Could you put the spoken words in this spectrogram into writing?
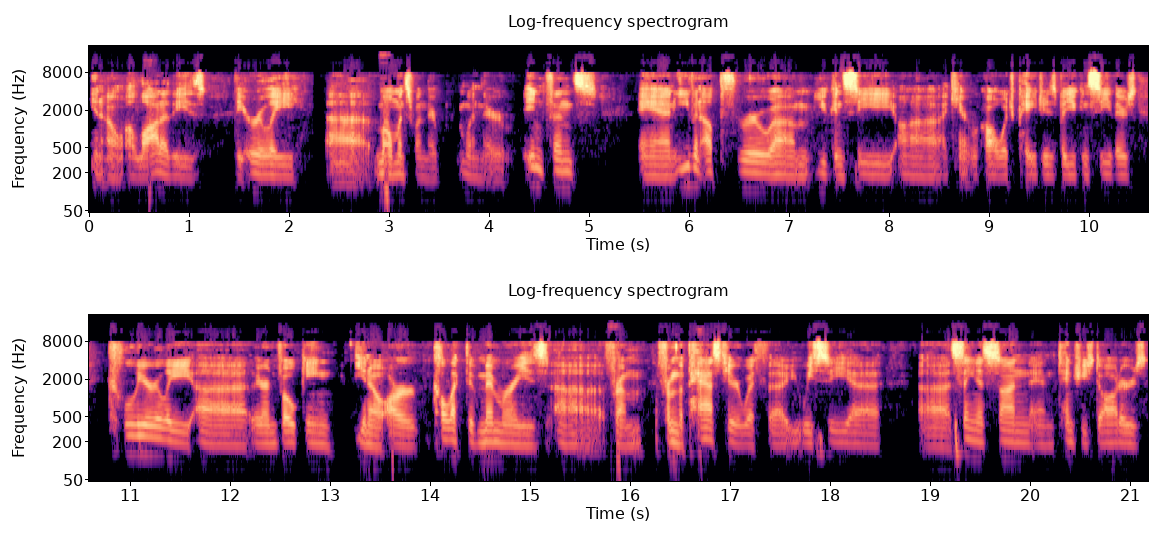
you know, a lot of these, the early uh, moments when they're when they're infants, and even up through um, you can see uh, I can't recall which pages, but you can see there's clearly uh, they're invoking you know our collective memories uh, from from the past here. With uh, we see. Uh, uh, Seina's son and Tenchi's daughters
